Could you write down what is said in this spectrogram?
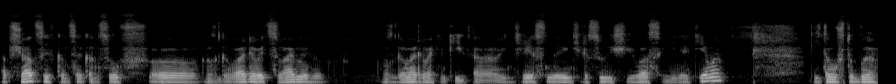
общаться и, в конце концов, э, разговаривать с вами, разговаривать на какие-то интересные, интересующие вас и меня темы, для того, чтобы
